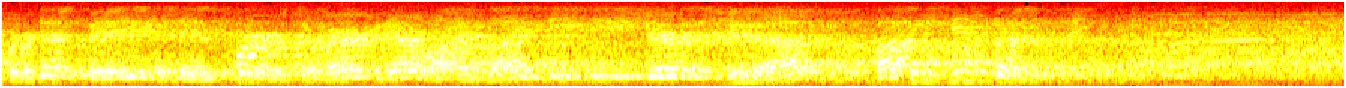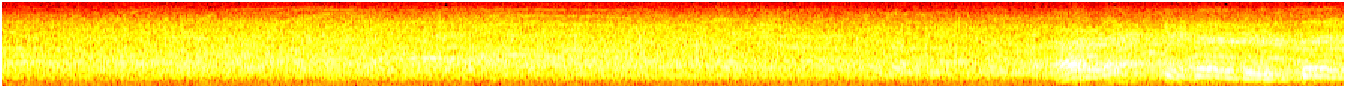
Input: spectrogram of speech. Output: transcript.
participating in his first American Airlines shirt and shootout, Bobby Hansen. Our next competitor set an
